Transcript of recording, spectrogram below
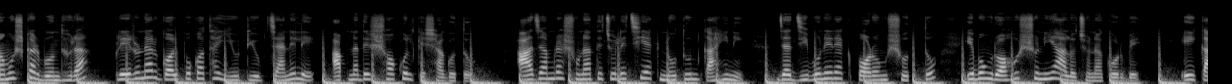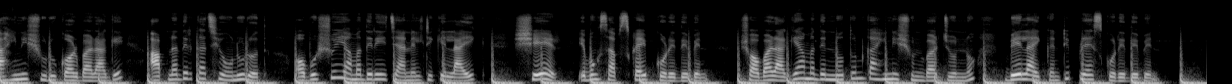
নমস্কার বন্ধুরা, প্রেরণার গল্পকথা ইউটিউব চ্যানেলে আপনাদের সকলকে স্বাগত। আজ আমরা শোনাতে চলেছি এক নতুন কাহিনী যা জীবনের এক পরম সত্য এবং রহস্য নিয়ে আলোচনা করবে। এই কাহিনী শুরু করবার আগে আপনাদের কাছে অনুরোধ, অবশ্যই আমাদের এই চ্যানেলটিকে লাইক, শেয়ার এবং সাবস্ক্রাইব করে দেবেন। সবার আগে আমাদের নতুন কাহিনী শুনবার জন্য বেল আইকনটি প্রেস করে দেবেন।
